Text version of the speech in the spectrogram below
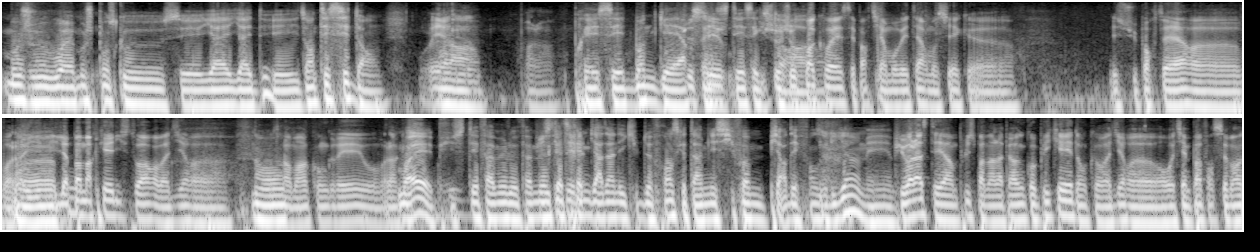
Moi je, ouais, moi je pense que c'est il y a, il y a des antécédents. Ouais, Voilà. voilà. Après c'est de bonne guerre, Je ça sais, existait, ça Je, crois que ouais, c'est parti en mauvais terme aussi avec euh, les supporters. euh, voilà, il n'a pas marqué l'histoire, on va dire, euh, non. contrairement à Congrès. Ou, voilà, Ouais, et puis c'était fameux, le fameux quatrième gardien d'équipe de France qui a terminé six fois pire défense de Ligue 1, mais Puis voilà, c'était en plus pendant la période compliquée, donc on va dire, euh, on retient pas forcément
